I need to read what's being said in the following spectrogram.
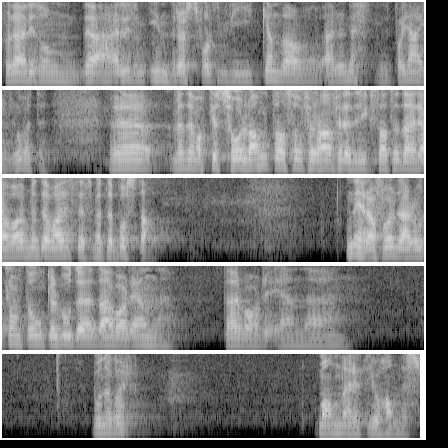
For det er liksom, det er liksom Indre Østfold, Viken. Da er du nesten på Geilo. vet du. Eh, men det var ikke så langt altså fra Fredrikstad til der jeg var. Men det var et sted som heter Båstad. Nedafor, der hvor tante og onkel bodde, der var det en, der var det en eh, bondegård. Mannen der het Johannes.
